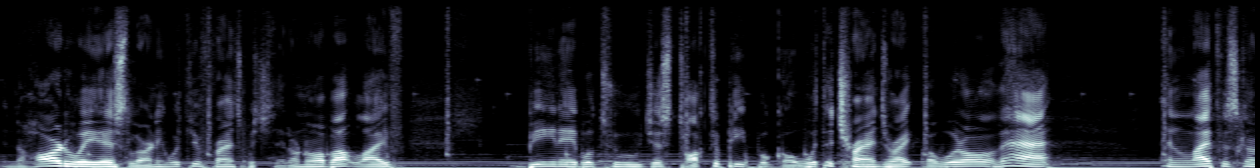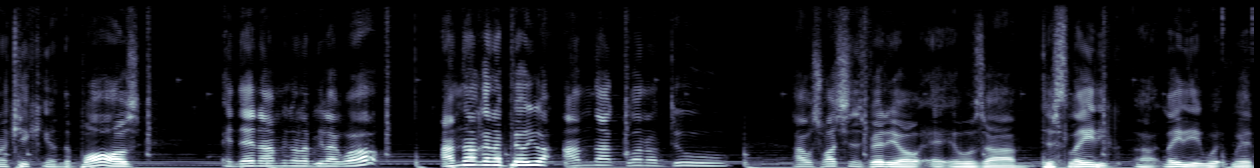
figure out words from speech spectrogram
And the hard way is learning with your friends, which they don't know about life, being able to just talk to people, go with the trends, right? Go with all of that. And life is going to kick you in the balls. And then I'm going to be like, well, I'm not going to bail you out. I'm not going to do. I was watching this video. It was um, this lady, uh, lady with, with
